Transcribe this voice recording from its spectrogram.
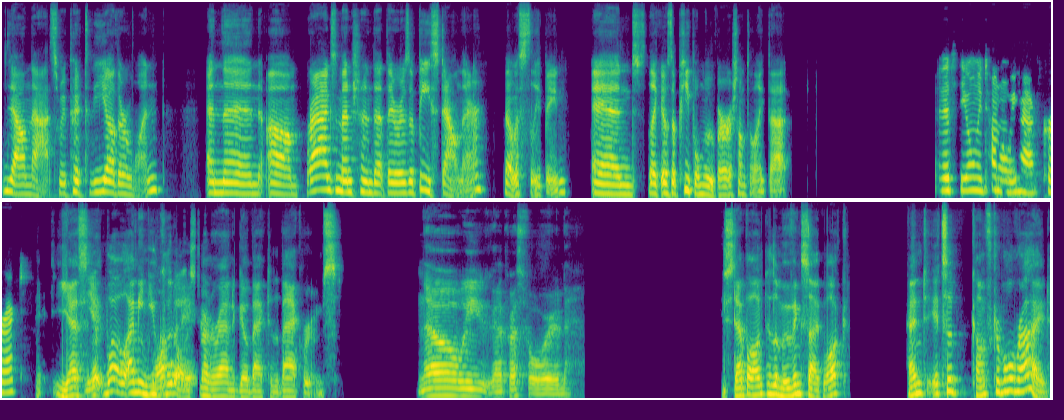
down that. So we picked the other one. And then um Rags mentioned that there was a beast down there that was sleeping. And like it was a people mover or something like that. and it's the only tunnel we have, correct? Yes. Yep. Well, I mean, you Long could way. always turn around and go back to the back rooms. No, we gotta press forward. You step onto the moving sidewalk, and it's a comfortable ride.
